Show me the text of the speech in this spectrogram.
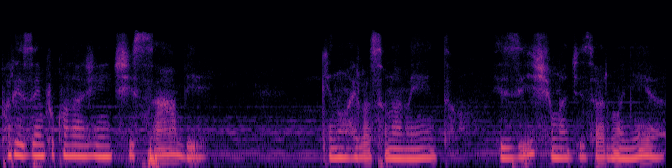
Por exemplo, quando a gente sabe que num relacionamento existe uma desarmonia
